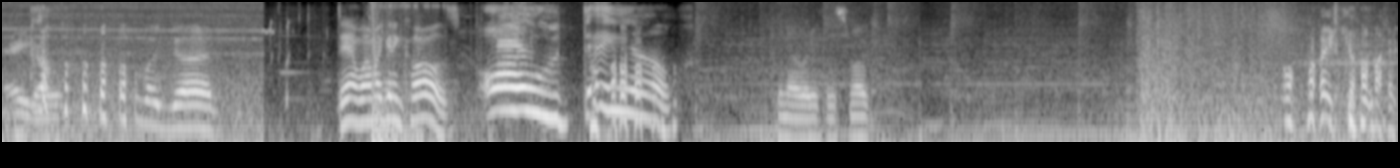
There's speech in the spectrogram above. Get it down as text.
There you go. oh my god. Damn, why am I getting calls? Oh, damn! You're not ready for the smoke. Oh my god!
